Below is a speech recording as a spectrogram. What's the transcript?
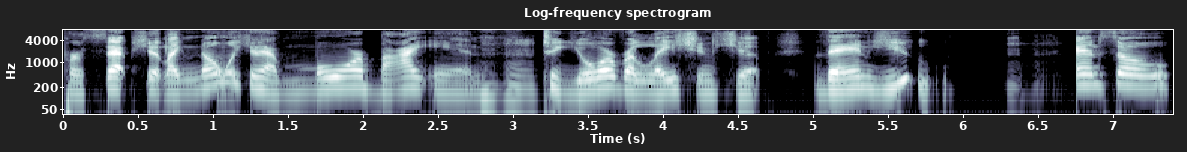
perception. Like no one should have more buy-in Mhm. to your relationship than you. Mhm. And so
